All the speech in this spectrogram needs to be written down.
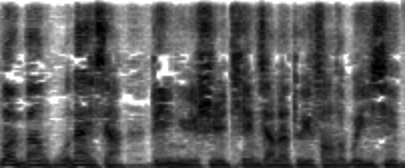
万般无奈下，李女士添加了对方的微信。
